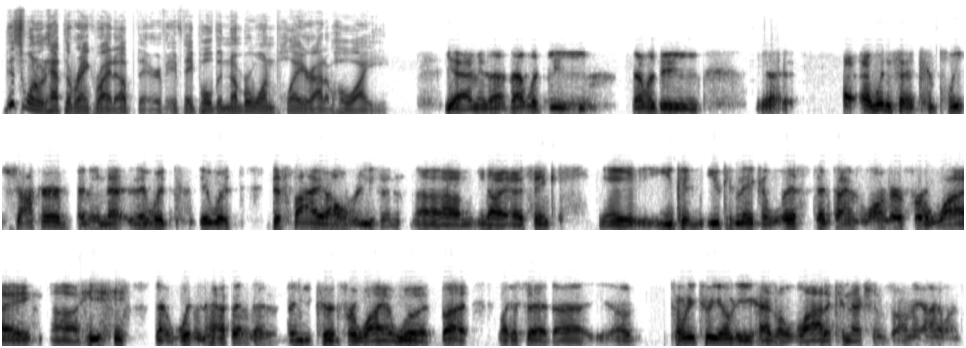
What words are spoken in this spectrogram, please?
This one would have to rank right up there if, if they pulled the number one player out of Hawaii. Yeah, I mean that that would be that would be. Yeah, I, I wouldn't say a complete shocker. I mean that it would it would defy all reason. Um, you know, I, I think uh, you could you could make a list ten times longer for why uh, he that wouldn't happen than than you could for why it would. But like I said, uh, you know, Tony Tuioti has a lot of connections on the islands,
